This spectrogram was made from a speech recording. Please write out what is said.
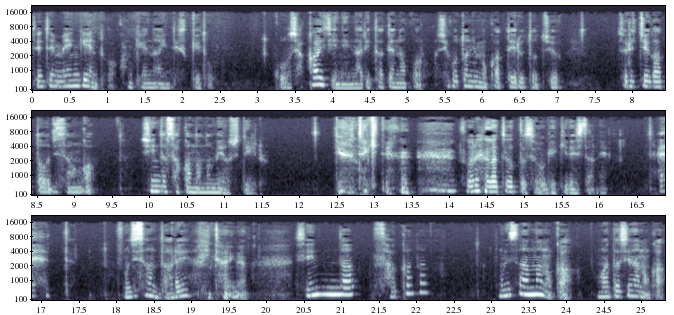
全然名言とは関係ないんですけど、こう、社会人になりたての頃、仕事に向かっている途中、すれ違ったおじさんが、死んだ魚の目をしている。って言ってきて それがちょっと衝撃でしたね。えー、って、おじさん誰？みたいな。死んだ魚？おじさんなのか、私なのか、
